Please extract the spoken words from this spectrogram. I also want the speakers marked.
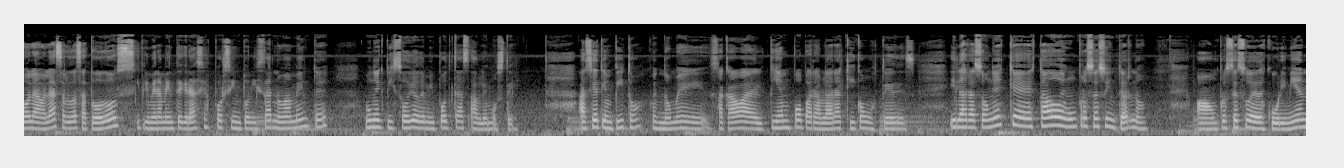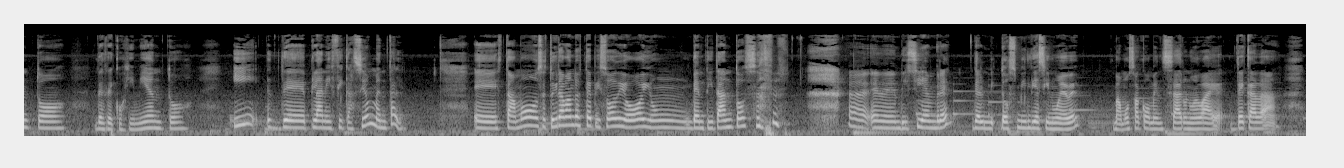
Speaker 1: Hola, hola, saludos a todos y primeramente gracias por sintonizar nuevamente un episodio de mi podcast Hablemos de. Hacía tiempito, pues no me sacaba el tiempo para hablar aquí con ustedes. Y la razón es que he estado en un proceso interno, ah, un proceso de descubrimiento, de recogimiento y de planificación mental. Eh, estamos, estoy grabando este episodio hoy, un veintitantos, en diciembre del 2019. Vamos a comenzar una nueva eh, década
